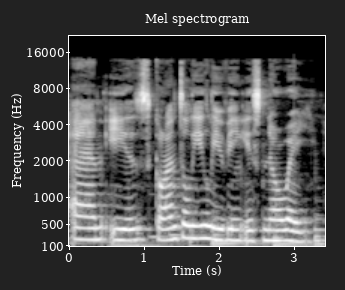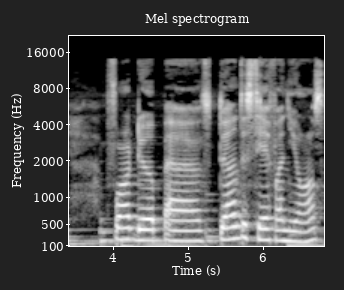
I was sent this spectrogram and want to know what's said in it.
and is currently living in Norway. For the past 27 years,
